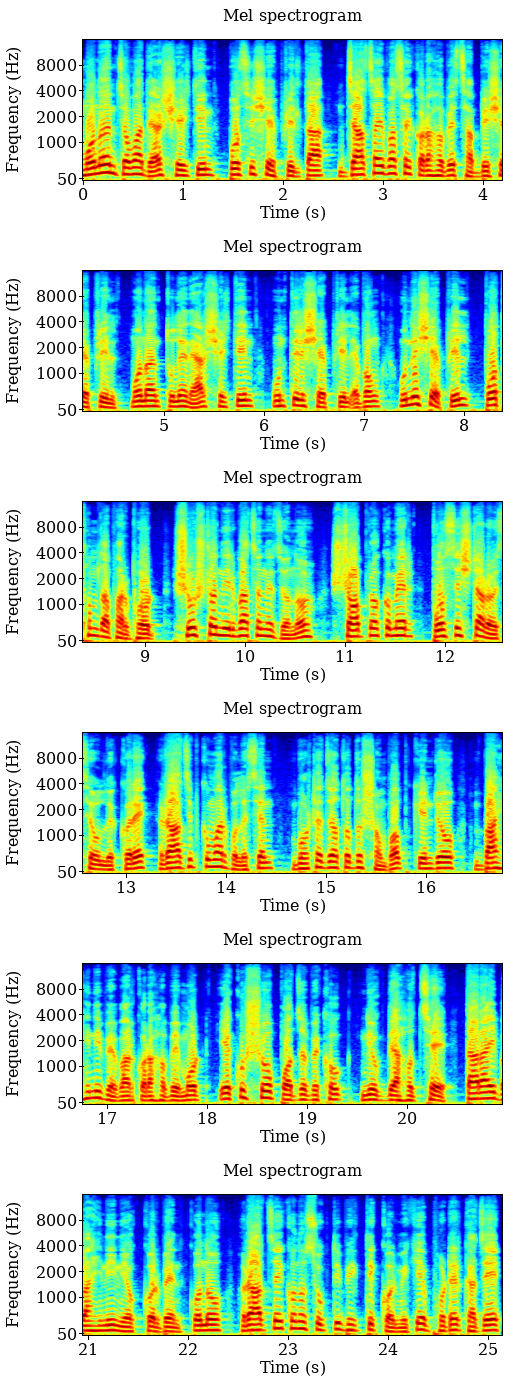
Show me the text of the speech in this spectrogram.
মনোনয়ন জমা দেওয়ার শেষ দিন পঁচিশে এপ্রিল তা যাচাই বাছাই করা হবে ছাব্বিশে এপ্রিল। মনোনয়ন তুলে নেওয়ার শেষ দিন উনত্রিশে এপ্রিল এবং উনিশে এপ্রিল প্রথম দফার ভোট। সুষ্ঠু নির্বাচনের জন্য সব রকমের প্রচেষ্টা রয়েছে উল্লেখ করে রাজীব কুমার বলেছেন, ভোটে যতদূর সম্ভব কেন্দ্রীয় বাহিনী ব্যবহার করা হবে, মোট একুশশো পর্যবেক্ষক নিয়োগ দেওয়া হচ্ছে। তারাই বাহিনী নিয়োগ করবেন। কোনো রাজ্যে কোনো চুক্তিভিত্তিক কর্মীকে ভোটের কাজে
